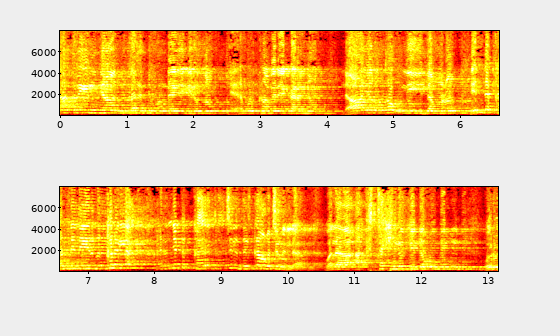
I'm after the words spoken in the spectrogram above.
രാത്രിയിൽ ഞാൻ കരഞ്ഞുകൊണ്ടേയിരുന്നു. നേരം കൊടുക്കണവരെ കരഞ്ഞു. എന്റെ കണ്ണുനീര് നിൽക്കണില്ല. കരഞ്ഞിട്ട് കരച്ചിൽ നിൽക്കാൻ പറ്റുന്നില്ല. ഒരു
